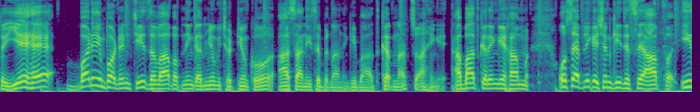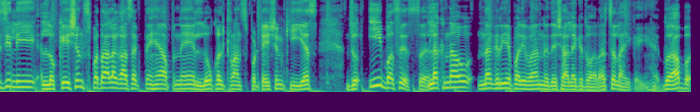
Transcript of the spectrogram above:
तो ये है बड़ी इंपॉर्टेंट चीज़ जब आप अपनी गर्मियों की छुट्टियों को आसानी से बिताने की बात करना चाहेंगे। अब बात करेंगे हम उस एप्लीकेशन की जिससे आप इजीली लोकेशंस पता लगा सकते हैं अपने लोकल ट्रांसपोर्टेशन की। यस जो ई बसेस लखनऊ नगरीय परिवहन निदेशालय के द्वारा चलाई गई हैं। तो अब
